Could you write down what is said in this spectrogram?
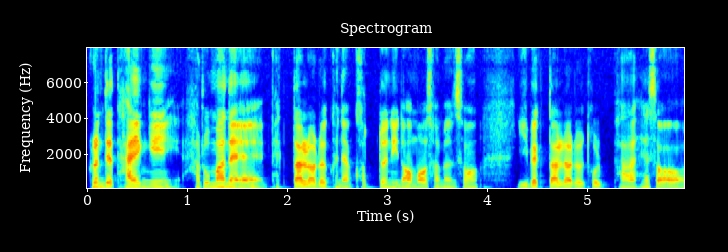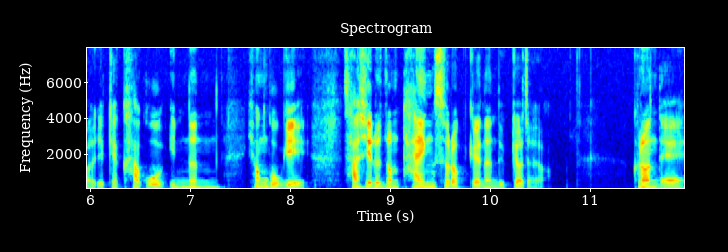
그런데 다행히 하루 만에 100달러를 그냥 거뜬히 넘어서면서 200달러를 돌파해서 이렇게 가고 있는 형국이 사실은 좀 다행스럽게는 느껴져요. 그런데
